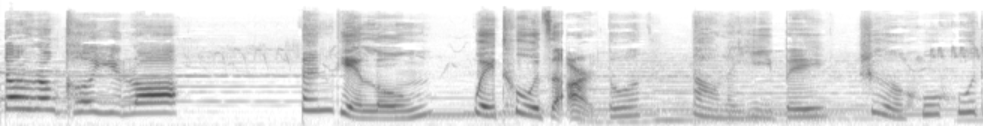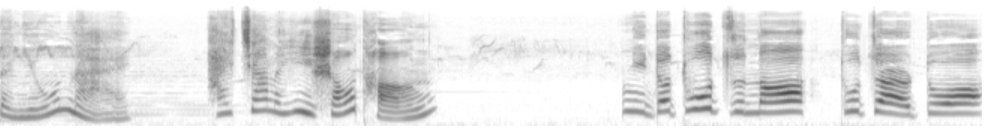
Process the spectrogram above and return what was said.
当然可以了。斑点龙为兔子耳朵倒了一杯热乎乎的牛奶，还加了一勺糖。你的兔子呢，兔子耳朵？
